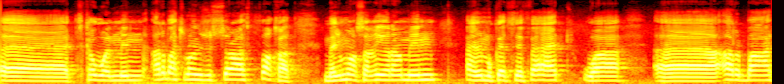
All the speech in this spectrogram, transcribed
آه تتكون من أربع ترانزستورات فقط. مجموعة صغيرة من المكثفات وأربع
